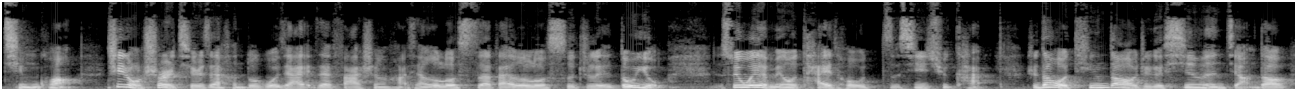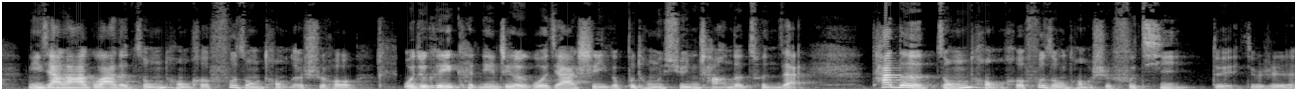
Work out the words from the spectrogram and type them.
情况。这种事儿其实，在很多国家也在发生，哈，像俄罗斯啊、白俄罗斯之类的都有，所以我也没有抬头仔细去看。直到我听到这个新闻讲到尼加拉瓜的总统和副总统的时候，我就可以肯定这个国家是一个不同寻常的存在。他的总统和副总统是夫妻，对，就是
